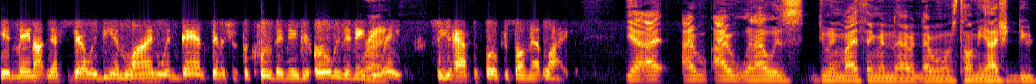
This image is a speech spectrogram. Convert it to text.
It may not necessarily be in line when Dan finishes the clue. They may be early, they may Right. be late. So you have to focus on that light. Yeah, I, I, I, when I was doing my thing, when everyone was telling me I should do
